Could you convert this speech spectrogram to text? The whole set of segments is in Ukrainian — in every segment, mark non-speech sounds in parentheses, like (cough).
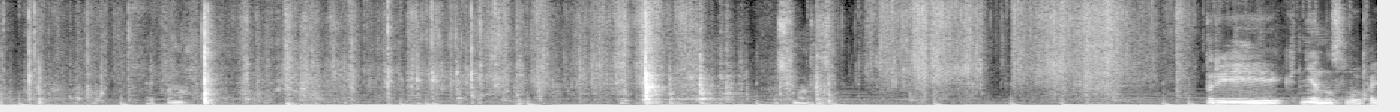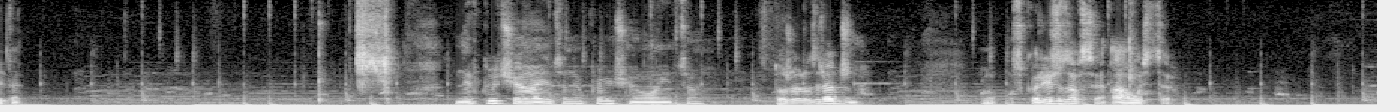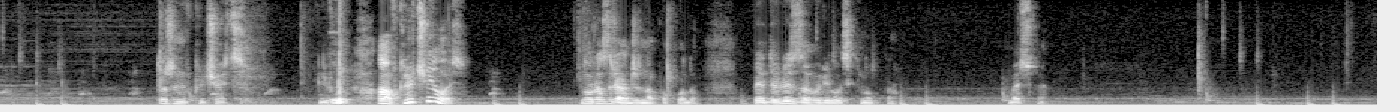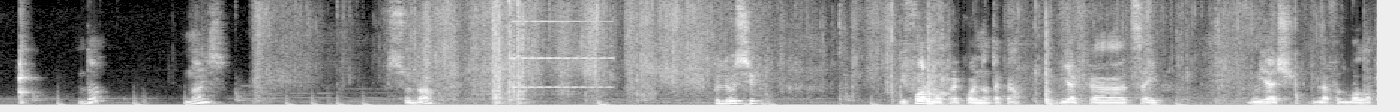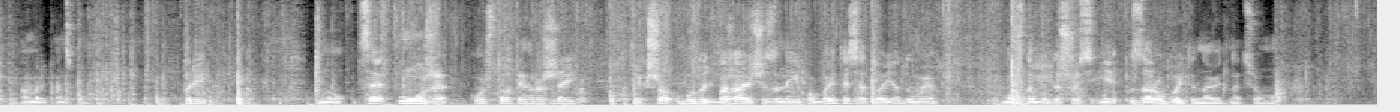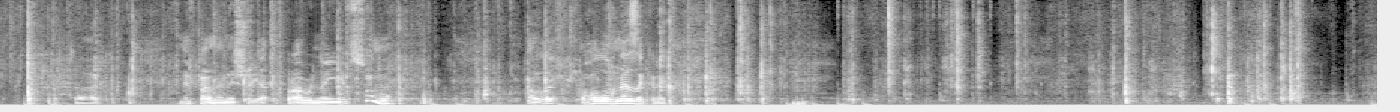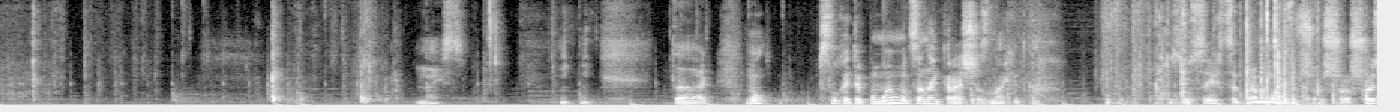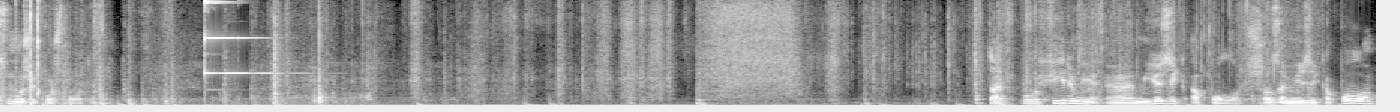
Як воно? Прик. Ні, ну слухайте. Не включається, не включається. Тоже розряджено. Ну, скоріш за все. А, ось це. Тоже не включається. А, включилось. Ну, розряджена, походу. Я дивлюсь, загорілась кнопка. Бачите? Да. Найс. Сюда. Плюсик. І форма прикольна така, як е, цей м'яч для футболу американського. Прик. Ну, це може коштувати грошей. Якщо будуть бажаючі за неї побитися, то я думаю, можна буде щось і заробити навіть на цьому. Так. Не впевнений, що я правильно її всуну. Але головне закрити. Найс. (laughs) Так. Ну, слухайте, по-моєму, це найкраща знахідка. З усіх це прям ну, що- що- щось може коштувати. Так, по фірмі е, Music Apollo. Що за Music Apollo?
